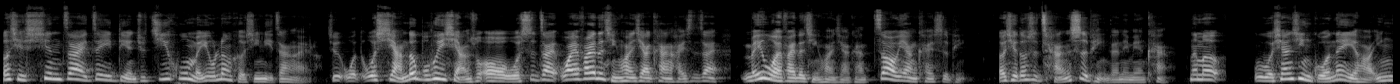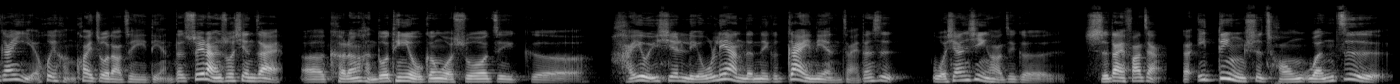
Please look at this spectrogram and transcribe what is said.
而且现在这一点就几乎没有任何心理障碍了，就我我想都不会想说哦，我是在 WiFi 的情况下看，还是在没有 WiFi 的情况下看，照样开视频。而且都是长视频在那边看，那么我相信国内哈应该也会很快做到这一点。但虽然说现在呃可能很多听友跟我说这个还有一些流量的那个概念在，但是我相信哈这个时代发展呃一定是从文字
